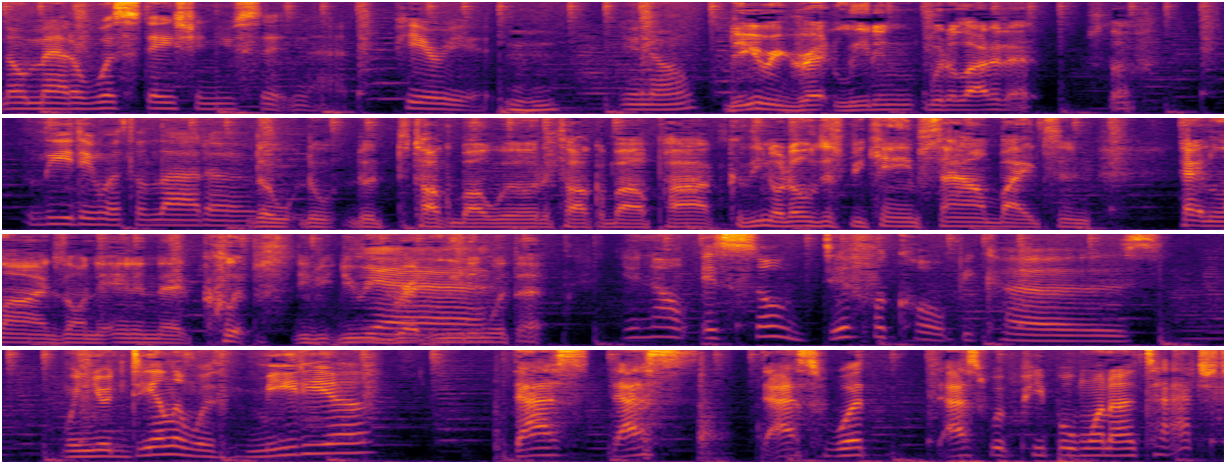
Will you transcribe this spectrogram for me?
no matter what station you're sitting at, period. Mm-hmm. You know? Do you regret leading with a lot of that stuff? Leading with a lot of. The, the, the to talk about Will, to talk about Pac, because you know those just became sound bites and headlines on the internet clips. You, you regret meeting with that? You know, it's so difficult because when you're dealing with media, that's that's that's what that's what people want to attach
